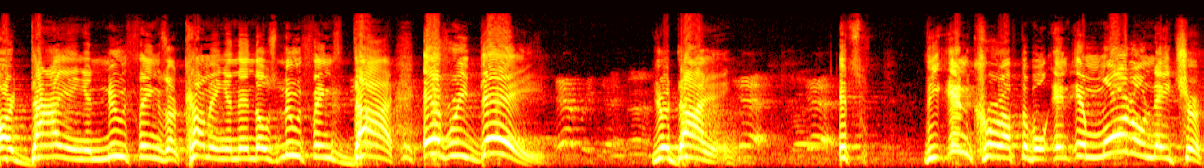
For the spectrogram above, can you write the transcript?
are dying and new things are coming, and then those new things die. Every day, you're dying. It's the incorruptible and immortal nature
